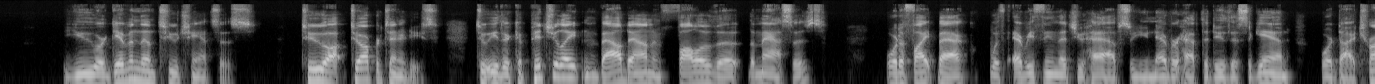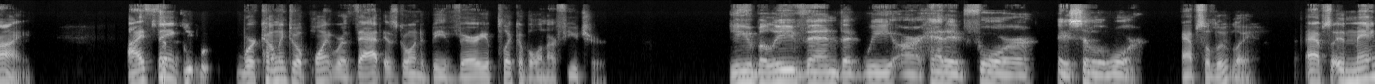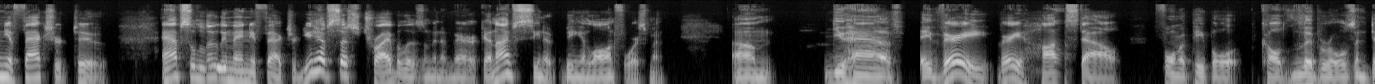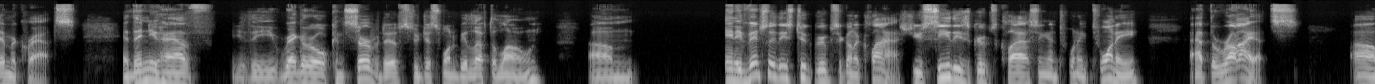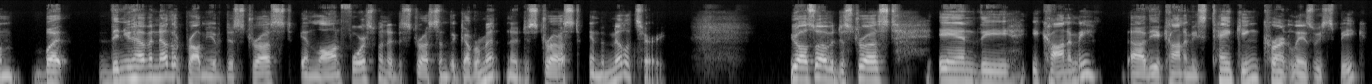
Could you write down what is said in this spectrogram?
you are giving them two chances, two uh, two opportunities to either capitulate and bow down and follow the the masses or to fight back with everything that you have so you never have to do this again or die trying. I think So- we're coming to a point where that is going to be very applicable in our future. Do you believe then that we are headed for a civil war? Absolutely. Absolutely. Manufactured too. Absolutely manufactured. You have such tribalism in America, and I've seen it being in law enforcement. Um, you have a very, very hostile form of people called liberals and Democrats. And then you have the regular conservatives who just want to be left alone. Um, and eventually these two groups are going to clash. You see these groups clashing in 2020 at the riots. Um, but then you have another problem. You have distrust in law enforcement, a distrust in the government, and a distrust in the military. You also have a distrust in the economy. Uh, the economy's tanking currently as we speak.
